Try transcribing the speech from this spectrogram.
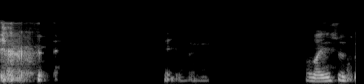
সবাই সূত্র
